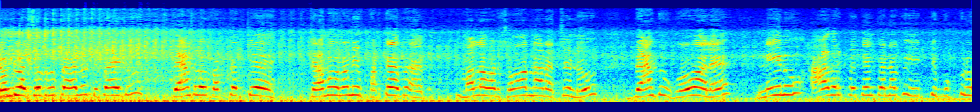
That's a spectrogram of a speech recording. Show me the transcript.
రెండు లక్షల రూపాయలు డిపాజిట్ బ్యాంకులో పట్టుకొచ్చే క్రమంలో నేను పట్టుక మళ్ళీ వాడు సోమవారం నాడు వచ్చిండు. బ్యాంకుకు పోవాలి. నేను ఆధార్ పెద్దంకనకు ఇట్టి బుక్కులు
